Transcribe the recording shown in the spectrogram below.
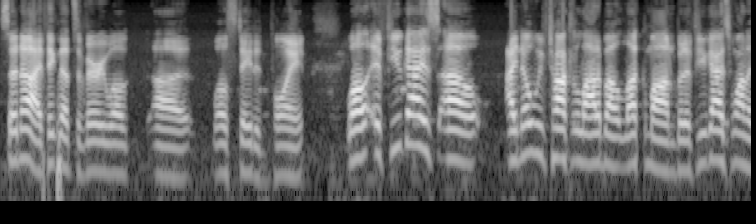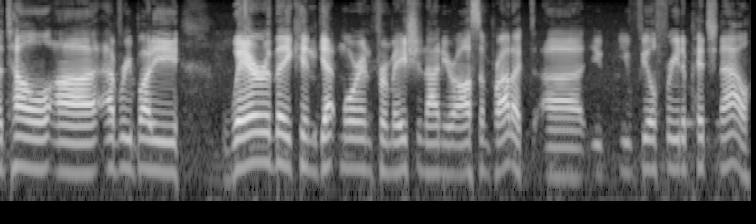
So no, I think that's a very well, uh, well stated point. Well, if you guys uh, I know we've talked a lot about Luckmon, but if you guys want to tell uh, everybody where they can get more information on your awesome product, uh, you you feel free to pitch now.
